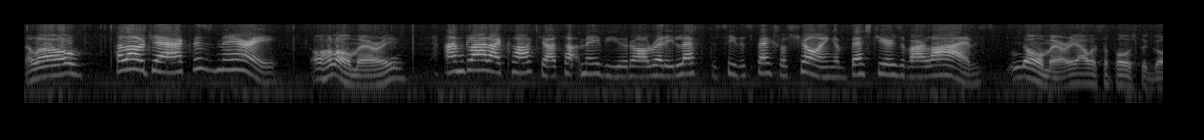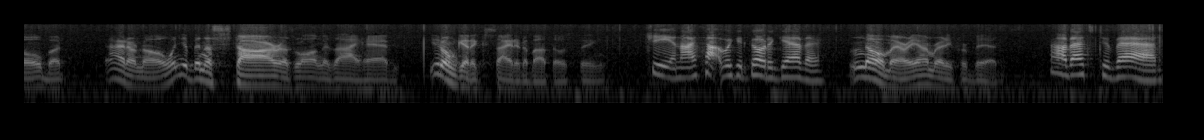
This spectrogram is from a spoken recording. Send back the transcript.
Hello? Hello, Jack. This is Mary. Oh, hello, Mary. I'm glad I caught you. I thought maybe you'd already left to see the special showing of Best Years of Our Lives. No, Mary, I was supposed to go, but I don't know. When you've been a star as long as I have, you don't get excited about those things. Gee, and I thought we could go together. No, Mary, I'm ready for bed. Oh, that's too bad.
